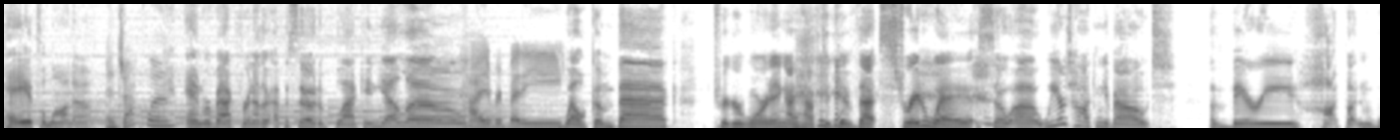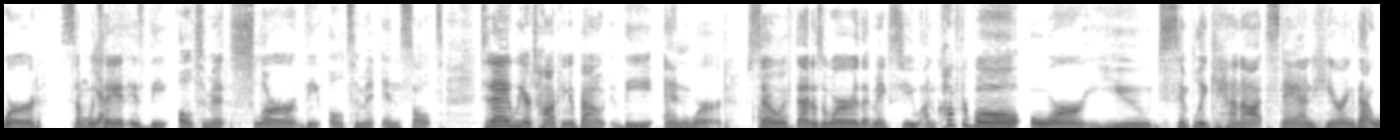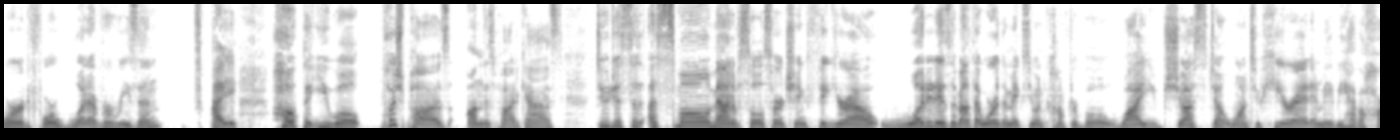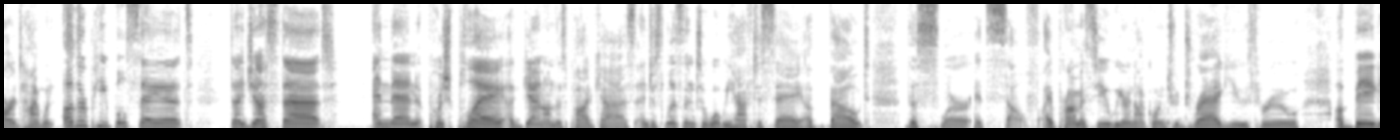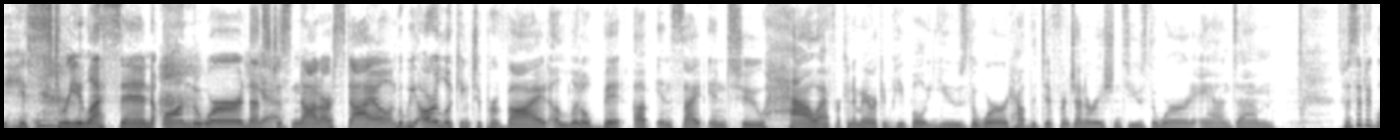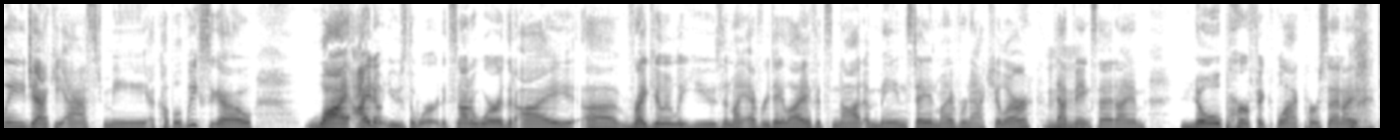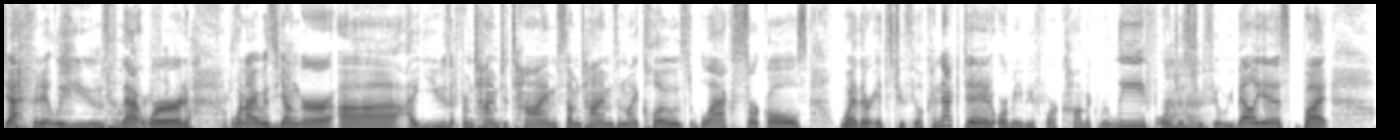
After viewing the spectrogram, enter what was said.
Hey, it's Alana. And Jacklyn. And we're back for another episode of Black and Yellow. Hi, everybody. Welcome back. Trigger warning, I have to give that straight away. So, uh, we are talking about a very hot button word. Some would say it is the ultimate slur, the ultimate insult. Today, we are talking about the N word. So, Uh-huh. if that is a word that makes you uncomfortable or you simply cannot stand hearing that word for whatever reason, I hope that you will push pause on this podcast, do just a, a small amount of soul searching, figure out what it is about that word that makes you uncomfortable, why you just don't want to hear it, and maybe have a hard time when other people say it. Digest that, and then push play again on this podcast and just listen to what we have to say about the slur itself. I promise you, we are not going to drag you through a big history lesson on the word. That's Yeah. just not our style. But we are looking to provide a little bit of insight into how African American people use the word, how the different generations use the word. And um, specifically, Jackie asked me a couple of weeks ago why I don't use the word. It's not a word that I uh, regularly use in my everyday life. It's not a mainstay in my vernacular. That Mhm. being said, I am no perfect black person. I've definitely used No that word when I was younger. Uh, I use it from time to time, sometimes in my closed black circles, whether it's to feel connected or maybe for comic relief or just to Uh-huh. feel rebellious. But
